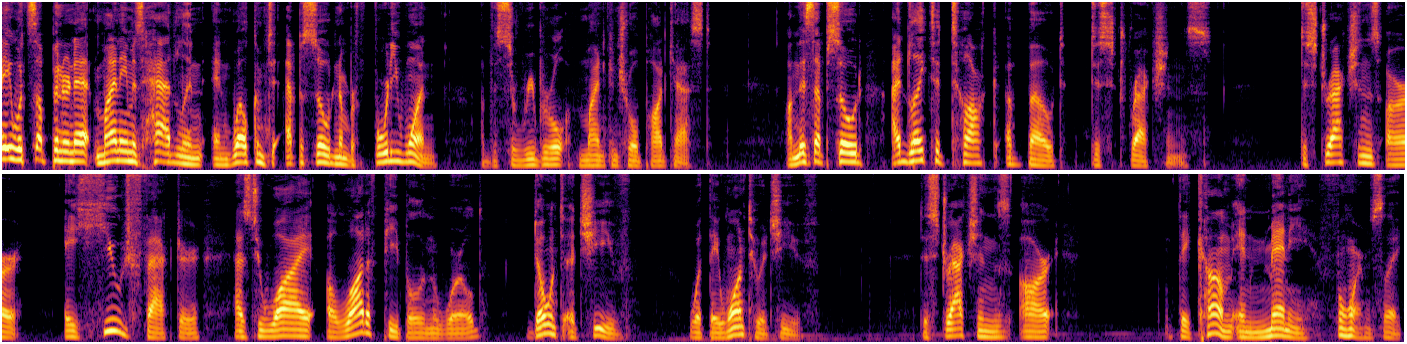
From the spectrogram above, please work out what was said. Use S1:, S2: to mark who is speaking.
S1: Hey, what's up, Internet? My name is Hadlin, and welcome to episode number 41 of the Cerebral Mind Control Podcast. On this episode, I'd like to talk about distractions. Distractions are a huge factor as to why a lot of people in the world don't achieve what they want to achieve. Distractions are, they come in many forms, like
